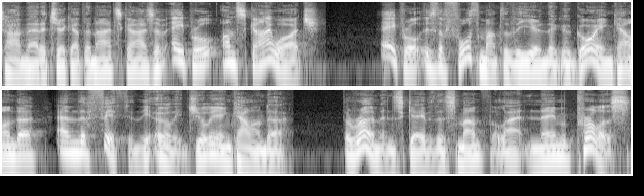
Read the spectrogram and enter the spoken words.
Time now to check out the night skies of April on Skywatch. April is the fourth month of the year in the Gregorian calendar and the fifth in the early Julian calendar. The Romans gave this month the Latin name Aprilis.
